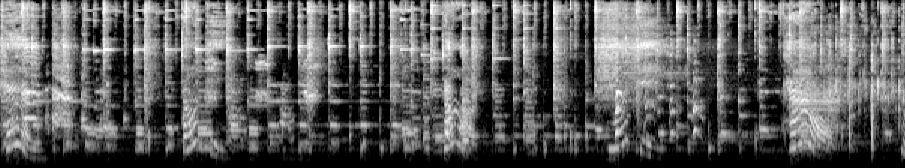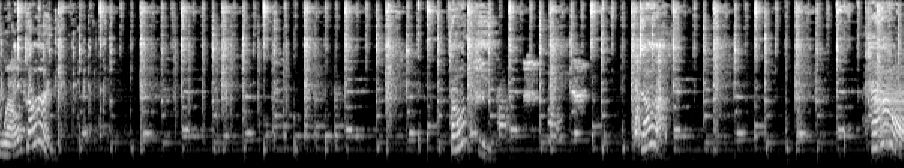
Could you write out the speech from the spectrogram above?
Hen. Donkey. Dog. Monkey. Cow. Well done. Donkey. Duck. Cow.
